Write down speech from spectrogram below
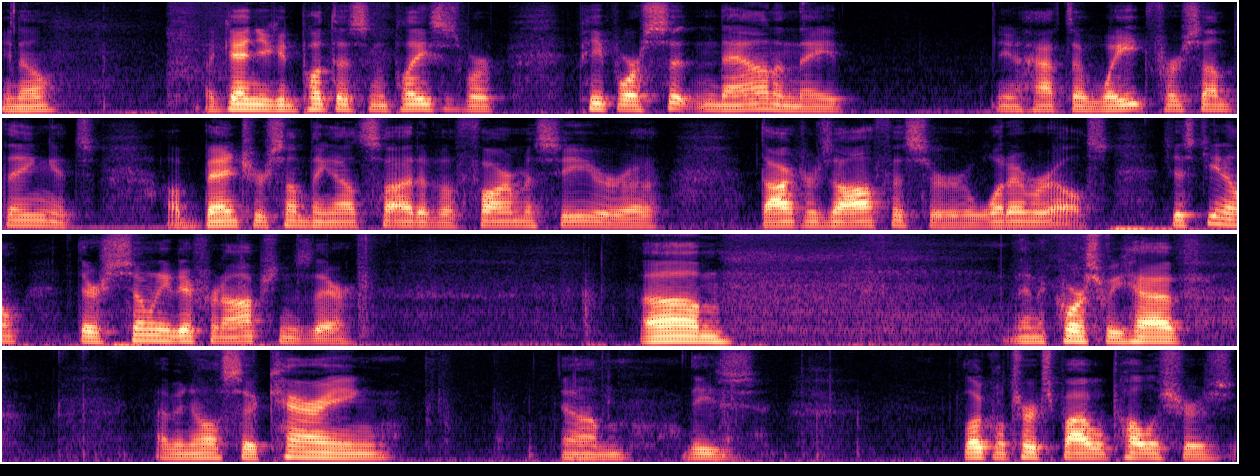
You know, again, you can put this in places where people are sitting down and they you know, have to wait for something. It's a bench or something outside of a pharmacy or a doctor's office or whatever else. Just, you know, there's so many different options there. Um, and of course, we have, I've been also carrying um, these local church Bible publishers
